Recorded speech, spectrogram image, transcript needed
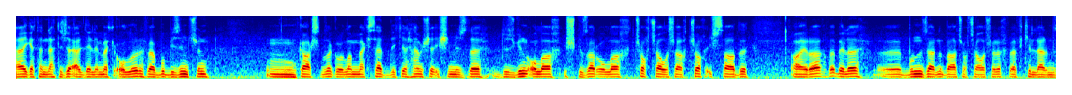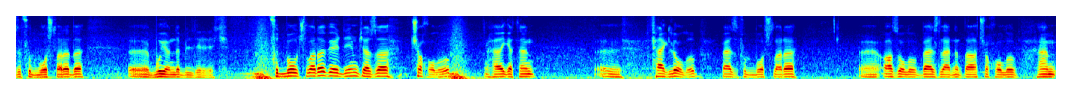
həqiqətən nəticə əldə etmək olur və bu bizim üçün qarşımıza qoyulan məqsəddir ki, həmişə işimizdə düzgün olaq, işgüzar olaq, çox çalışaq, çox iş saatı ayıraq və belə bunun üzərində daha çox çalışırıq və fikirlərimizi futbolçulara da bu yöndə bildiririk. Futbolçulara verdiyim cəza çox olub. Həqiqətən fərqli olub. Bəzi futbolçulara az olub, bəzilərinə daha çox olub. Həm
